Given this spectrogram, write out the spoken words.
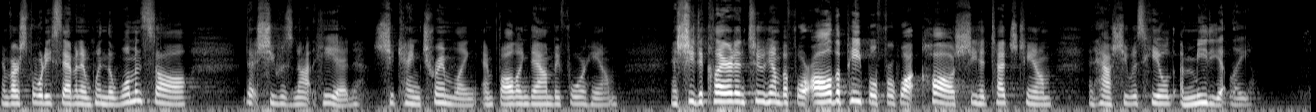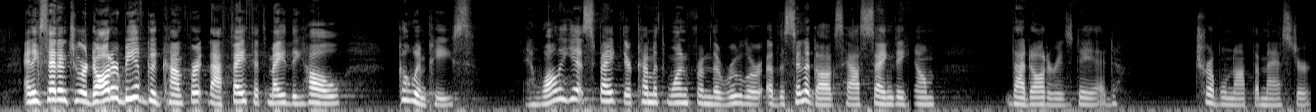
In verse 47, and when the woman saw that she was not hid, she came trembling and falling down before him. And she declared unto him before all the people for what cause she had touched him and how she was healed immediately. And he said unto her, Daughter, be of good comfort, thy faith hath made thee whole. Go in peace. And while he yet spake, there cometh one from the ruler of the synagogue's house, saying to him, Thy daughter is dead. Trouble not the master.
